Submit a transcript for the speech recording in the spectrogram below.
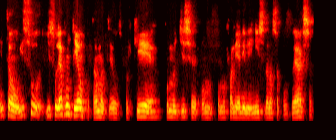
Então, isso, isso leva um tempo, tá, Matheus? Porque, como eu disse, como, como eu falei ali no início da nossa conversa,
